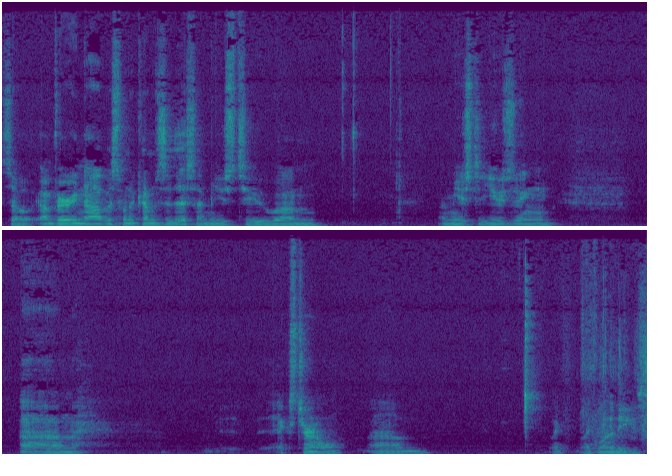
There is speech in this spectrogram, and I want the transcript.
So I'm very novice when it comes to this. I'm used to, um, I'm used to using um, external, um, like, like one of these,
